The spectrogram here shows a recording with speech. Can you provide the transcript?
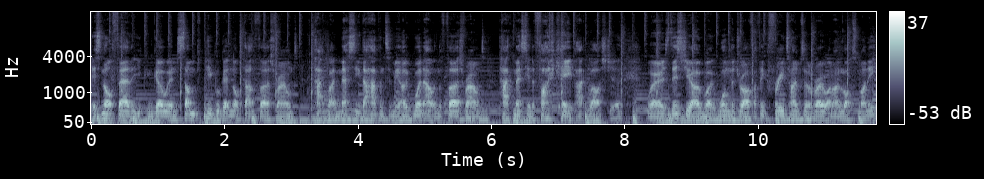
it's not fair that you can go in. Some people get knocked out first round, pack like Messi. That happened to me. I went out in the first round, packed Messi in a 5k pack last year. Whereas this year I won the draft I think three times in a row and I lost money.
